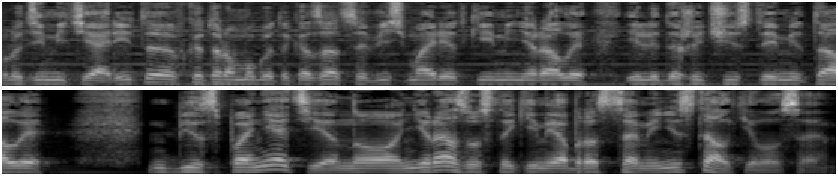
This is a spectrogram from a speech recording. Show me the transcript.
Вроде метеорита, в котором могут оказаться весьма редкие минералы или даже чистые металлы. Без понятия, но ни разу с такими образцами не сталкивался.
